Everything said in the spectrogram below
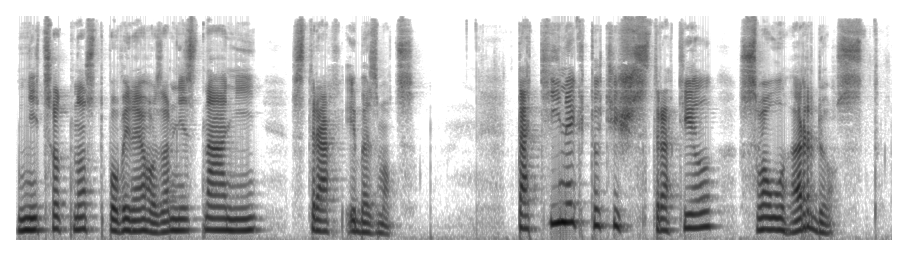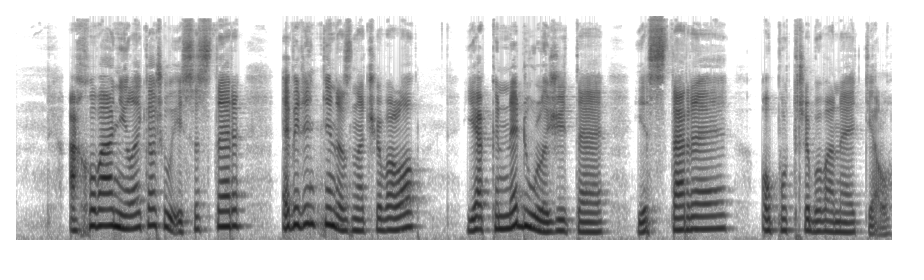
nicotnost povinného zaměstnání, strach i bezmoc. Tatínek totiž ztratil svou hrdost. A chování lékařů i sester evidentně naznačovalo, jak nedůležité je staré, opotřebované tělo.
